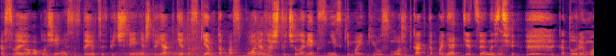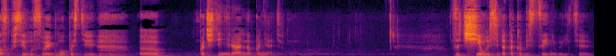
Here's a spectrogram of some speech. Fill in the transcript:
Про свое воплощение создается впечатление, что я где-то с кем-то поспорила, что человек с низким IQ сможет как-то понять те ценности, которые мозг в силу своей глупости э, почти нереально понять. Зачем вы себя так обесцениваете?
